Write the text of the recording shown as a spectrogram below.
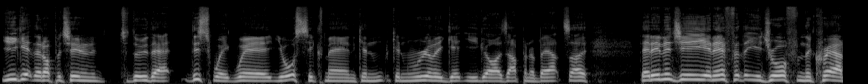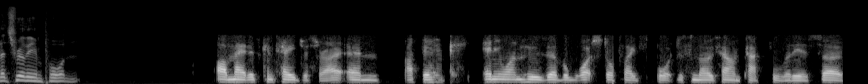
You get that opportunity to do that this week, where your sixth man can can really get you guys up and about. So that energy and effort that you draw from the crowd, it's really important. Oh mate, it's contagious, right? And I think anyone who's ever watched or played sport just knows how impactful it is. So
